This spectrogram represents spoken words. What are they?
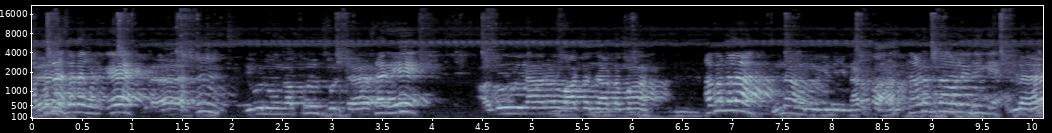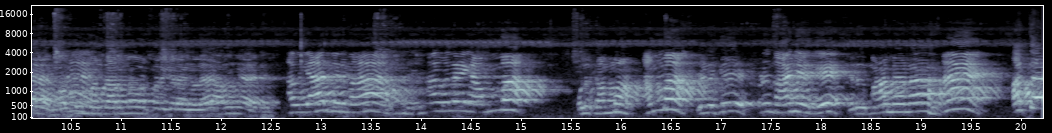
அப்பதான் சதம் உனக்கு? இவரு உங்க அப்புறம் சொல்லிட்ட. சரி. அதுவும் யாரோ வாட்டம் சாட்டமா? அவங்களா என்ன அவங்களுக்கு இன்னைக்கு நடப்பா? நடப்புதான் அவளுக்கு நீங்க இல்ல மப்பு மந்தாரமா ஒருத்தர் இருக்கிறாங்களே அவங்க யாரு? அவங்க யார் தெரியுமா? அவங்க தான் எங்க அம்மா. உனக்கு அம்மா? அம்மா. எனக்கு? மாமியாரு? எனக்கு மாமியானா? அத்தை!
